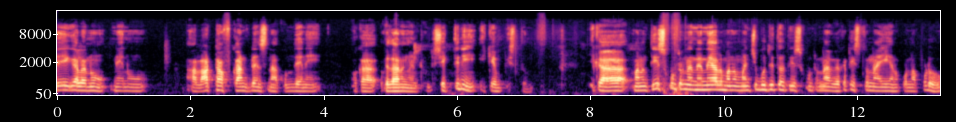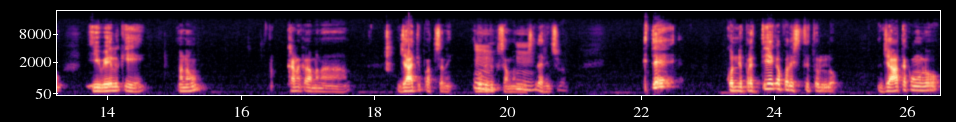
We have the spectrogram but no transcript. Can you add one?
చేయగలను. నేను ఆ లాట్ ఆఫ్ కాన్ఫిడెన్స్ నాకు ఉందని ఒక విధానమైనటువంటి శక్తిని ఈ కెంపు ఇస్తుంది ఇక మనం తీసుకుంటున్న నిర్ణయాలు మనం మంచి బుద్ధితో తీసుకుంటున్నా వికటిస్తున్నాయి అనుకున్నప్పుడు ఈ వేలుకి మనం కనుక మన జాతి పచ్చని బుధుడికి సంబంధించి ధరించడం. అయితే కొన్ని ప్రత్యేక పరిస్థితుల్లో జాతకంలో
